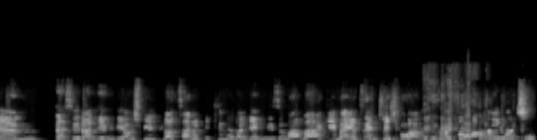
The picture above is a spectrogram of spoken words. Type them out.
ähm, dass wir dann irgendwie am Spielplatz sind und die Kinder dann irgendwie so, Mama, geh mal jetzt endlich. Und so, oh,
